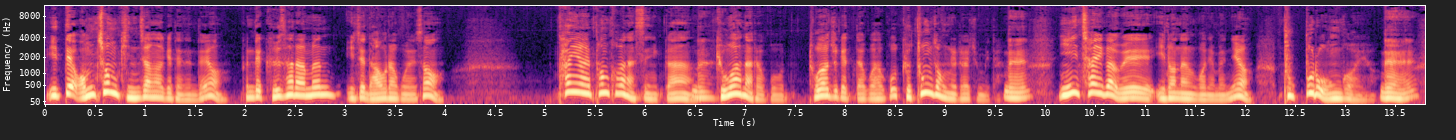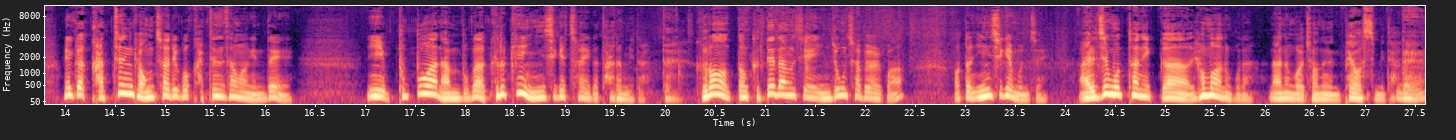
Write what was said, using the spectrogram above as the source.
이때 엄청 긴장하게 되는데요. 근데 그 사람은 이제 나오라고 해서 타이어에 펑크가 났으니까 네. 교환하라고 도와주겠다고 하고 교통 정리를 해줍니다. 네. 이 차이가 왜 일어나는 거냐면요. 북부로 온 거예요. 네. 그러니까 같은 경찰이고 같은 상황인데 이 북부와 남부가 그렇게 인식의 차이가 다릅니다. 네. 그런 어떤 그때 당시의 인종차별과 어떤 인식의 문제 알지 못하니까 혐오하는구나 라는 걸 저는 배웠습니다. 네.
